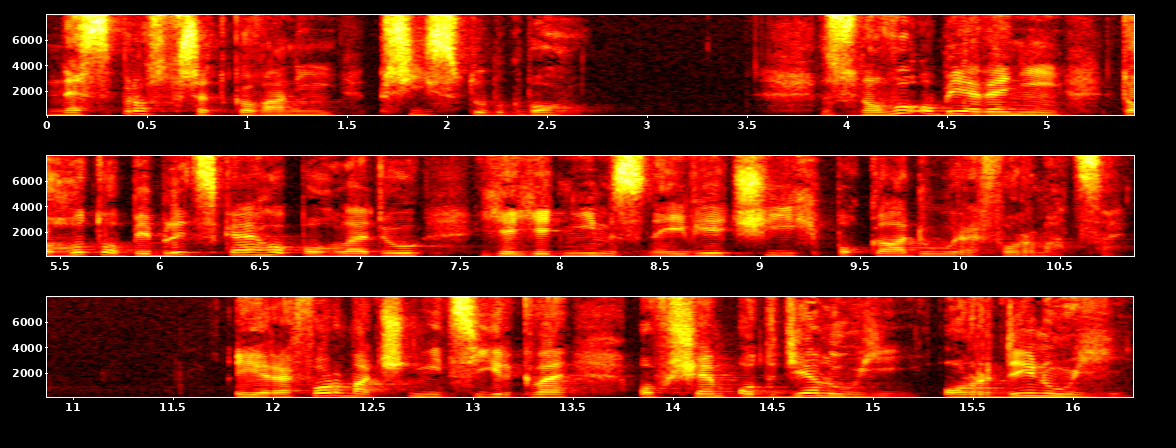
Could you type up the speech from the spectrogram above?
nesprostředkovaný přístup k Bohu. Znovu objevení tohoto biblického pohledu je jedním z největších pokladů reformace. I reformační církve ovšem oddělují, ordinují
